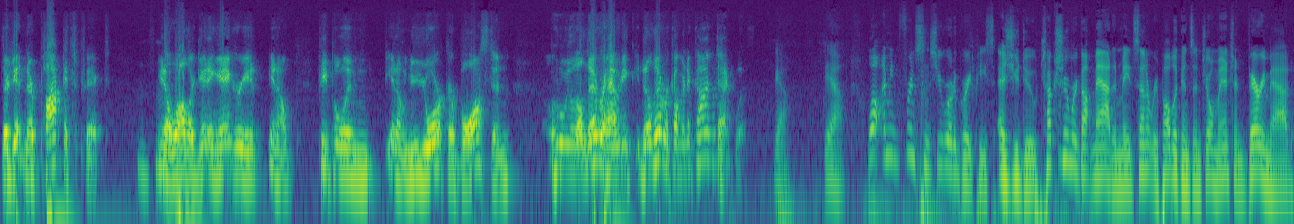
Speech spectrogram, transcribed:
they're getting their pockets picked. You know, while they're getting angry at you know people in you know New York or Boston who they'll never have any they'll never come into contact with. Yeah. Yeah. Well, I mean, for instance, you wrote a great piece, as you do. Chuck Schumer got mad and made Senate Republicans and Joe Manchin very mad.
